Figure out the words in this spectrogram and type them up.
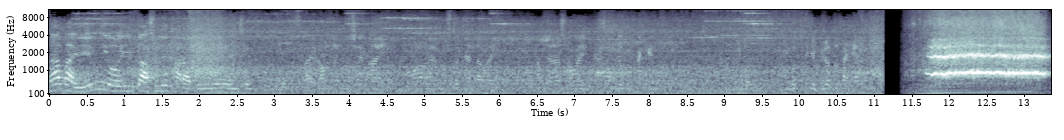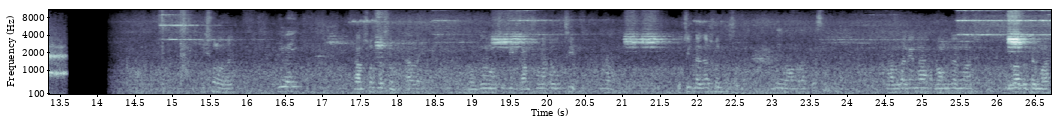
না ভাই এমনি ওই তো আসলে খারাপ এইগুলো এইসব ভাই রমজান মাসে ভাই মহামারী বুঝতে পারেন না ভাই আপনারা সবাই সংযত থাকেন বিপদ- বিপদ থেকে বিরত থাকেন কি শোনো ভাই জি ভাই। গান শুনতেছো হ্যাঁ ভাই। রমজান মাসে কি গান শোনাটা উচিত না, গান ভালো লাগে না রমজান মাস ইবাদতের মাস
